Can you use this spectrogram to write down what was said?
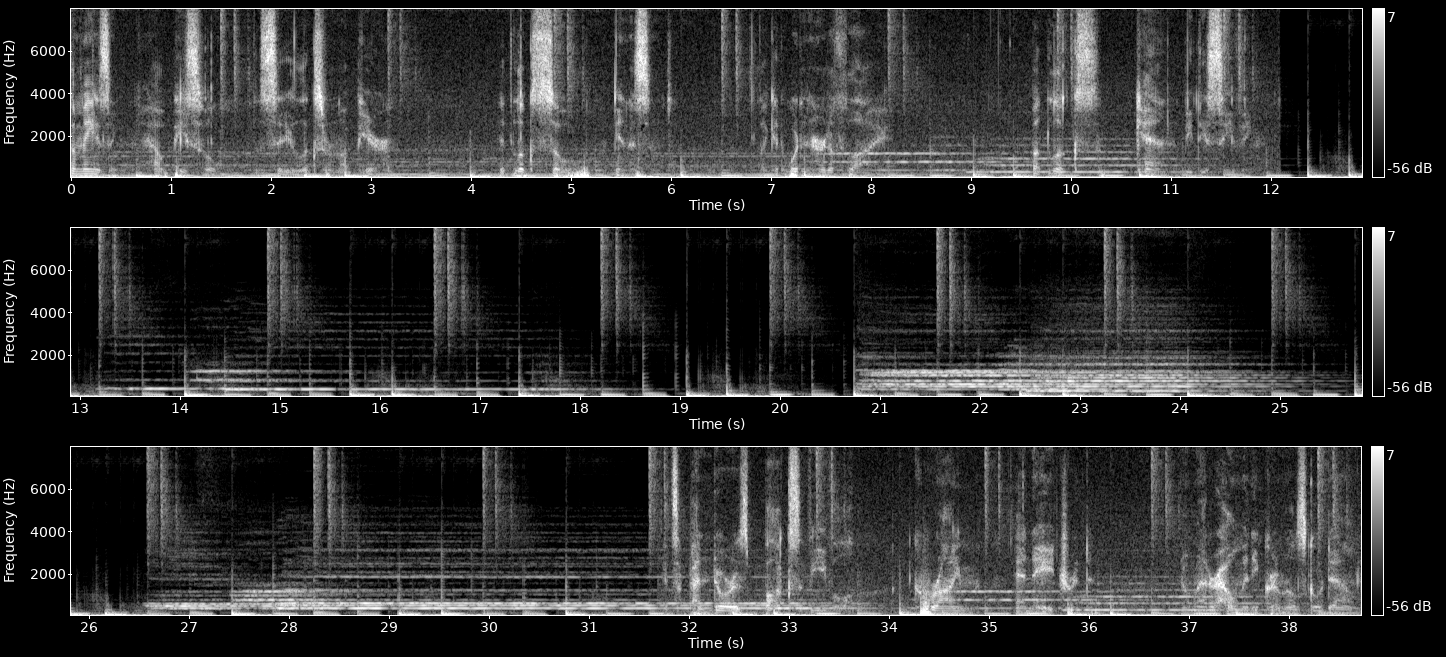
It's amazing how peaceful the city looks from up here. It looks so innocent, like it wouldn't hurt a fly. But looks can be deceiving. Pandora's box of evil, crime, and hatred, no matter how many criminals go down.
